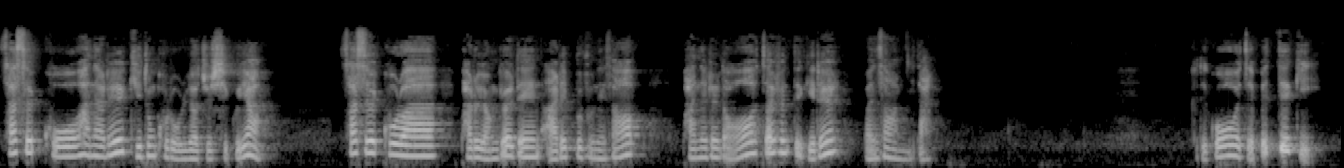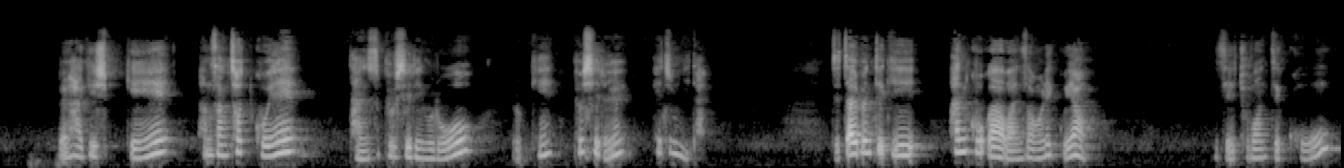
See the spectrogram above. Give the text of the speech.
사슬코 하나를 기둥코로 올려주시고요. 사슬코와 바로 연결된 아랫부분에서 바늘을 넣어 짧은뜨기를 완성합니다. 그리고 이제 빼뜨기를 하기 쉽게 항상 첫 코에 단수 표시링으로 이렇게 표시를 해줍니다. 이제 짧은뜨기 한 코가 완성을 했고요. 이제 두 번째 코,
